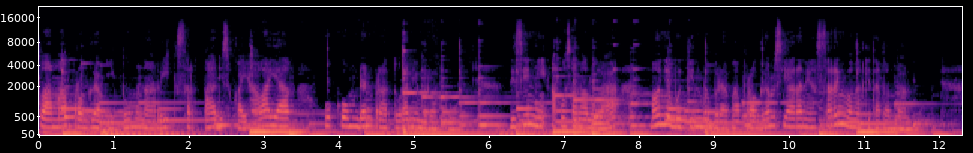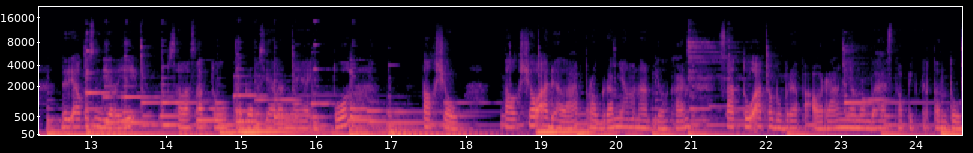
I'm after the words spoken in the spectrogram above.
selama program itu menarik serta disukai halayak, hukum dan peraturan yang berlaku. Di sini aku sama Lula mau nyebutin beberapa program siaran yang sering banget kita tonton. Dari aku sendiri, salah satu program siarannya yaitu talk show. Talk show adalah program yang menampilkan satu atau beberapa orang yang membahas topik tertentu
